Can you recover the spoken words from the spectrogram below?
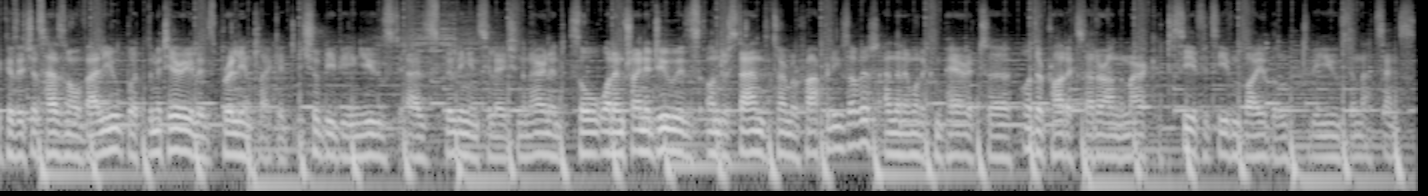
because it just has no value. But the material is brilliant, like it, it should be being used as building insulation in Ireland. So what I'm trying to do is understand the thermal properties of it, and then I want to compare it to other products that are on the market to see if it's even viable to be used in that sense.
